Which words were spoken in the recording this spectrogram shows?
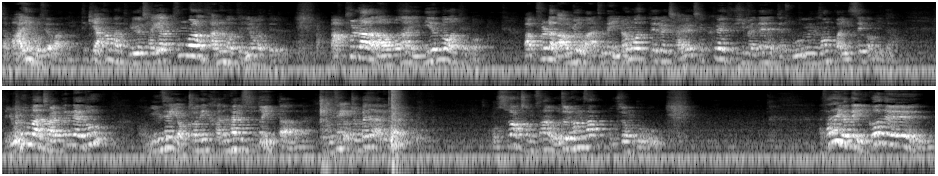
자 많이 보세요 많이. 특히 약한 파트 그리고 자기가 푼 거랑 다른 것들 이런 것들. 막 풀다가 나오거나 이 니은 거 같은 거막 풀다 나온 경우가 많던데 이런 것들을 잘 체크해 두시면은 진짜 좋은 성과 있을 겁니다. 요것만 잘 끝내도 인생 역전이 가능할 수도 있다. 인생 역전까지는 아니까요? 뭐 수학 점수 한 5점 향상 뭐 그 정도. 사실 근데 이거는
